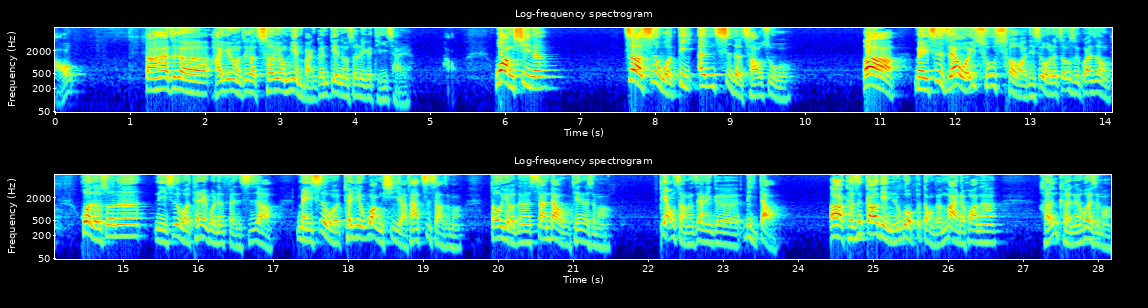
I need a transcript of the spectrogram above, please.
好，当然它这个还拥有这个车用面板跟电动车的一个题材。好，旺系呢，这是我第 N 次的操作哦，啊，每次只要我一出手啊，你是我的忠实观众，或者说呢，你是我 Telegram 的粉丝啊。每次我推荐旺系啊，它至少什么都有呢，三到五天的什么飙涨的这样一个力道啊。可是高点如果不懂得卖的话呢，很可能会什么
